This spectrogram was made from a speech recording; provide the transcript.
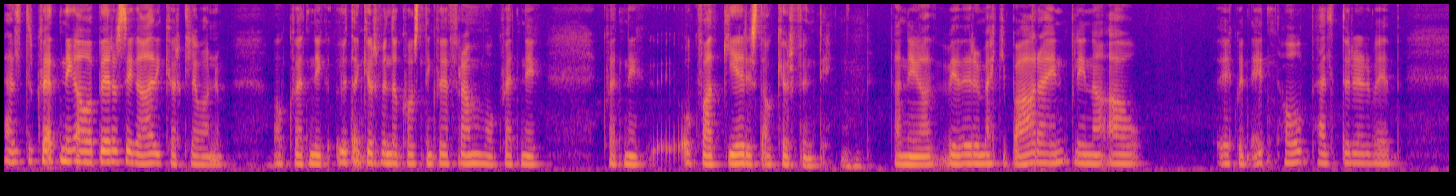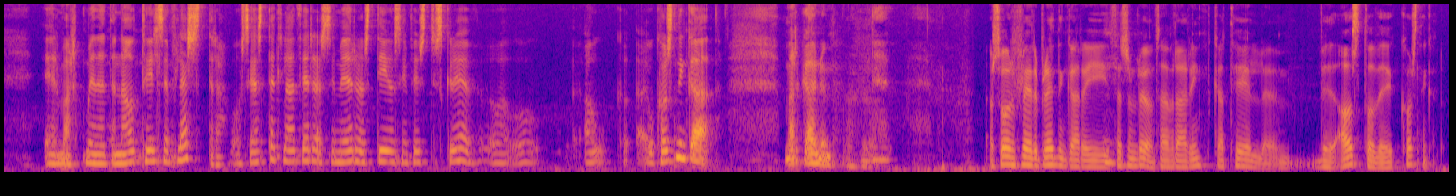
heldur hvernig á að bera sig að í kjörklefanum og hvernig utan kjörfundakostning við fram og hvernig, hvernig og hvað gerist á kjörfundi. Mm -hmm. Þannig að við erum ekki bara einblýna á einhvern einn hóp, heldur er við er markmið þetta ná til sem flestra og sérstaklega þeirra sem eru að stíga sem fyrstu skref og, og á, á kostningamarkaðunum. Að svo eru fleiri breytingar í mm. þessum lögum það er verið að ringa til um, við aðstofið kostningar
